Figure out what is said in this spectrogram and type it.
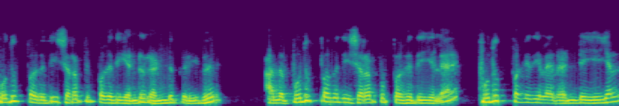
பொதுப்பகுதி சிறப்பு பகுதி என்று ரெண்டு பிரிவு. அந்த பொதுப்பகுதி சிறப்பு பகுதியில பொதுப்பகுதியில ரெண்டு இயல்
